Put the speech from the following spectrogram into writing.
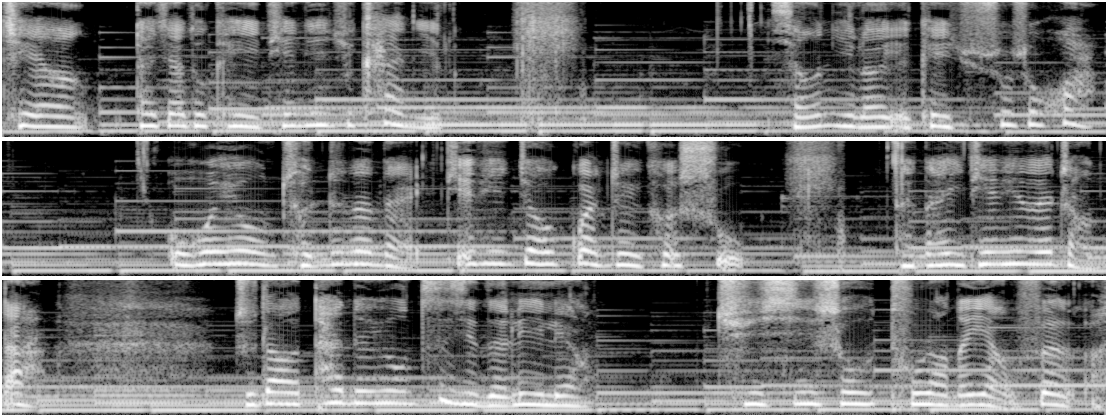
这样大家都可以天天去看你了。想你了也可以去说说话。我会用纯真的奶天天浇灌这棵树，等它一天天的长大。直到他能用自己的力量去吸收土壤的养分了。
